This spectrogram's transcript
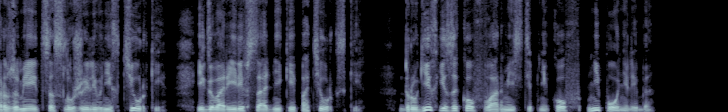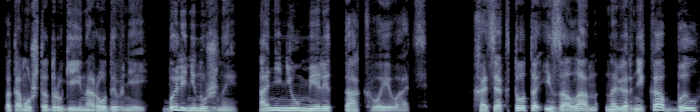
Разумеется, служили в них тюрки и говорили всадники по-тюркски. Других языков в армии степняков не поняли бы, потому что другие народы в ней были не нужны, они не умели так воевать. Хотя кто-то из Алан наверняка был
